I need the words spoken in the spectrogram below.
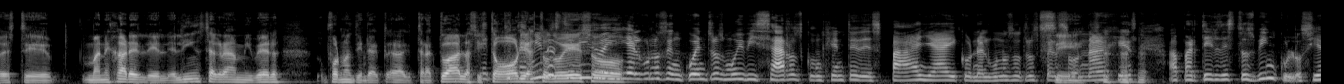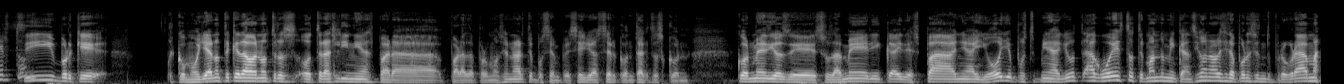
este, manejar el, el- el Instagram y ver formas de interactuar, las Que- que historias, también todo has eso. ahí algunos encuentros muy bizarros con gente de España y con algunos otros Sí. personajes a partir de estos vínculos, ¿cierto? Sí, porque como ya no te quedaban otros, otras líneas para, para promocionarte, pues empecé yo a hacer contactos con, con medios de Sudamérica y de España. Y oye, pues mira, yo hago esto, te mando mi canción, a ver si la pones en tu programa.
